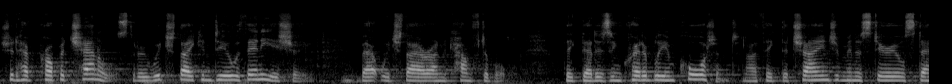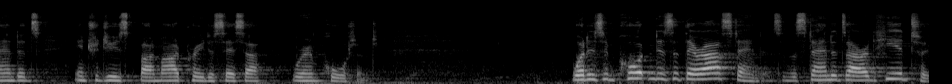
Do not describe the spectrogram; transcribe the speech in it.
should have proper channels through which they can deal with any issue about which they are uncomfortable. I think that is incredibly important, and I think the change in ministerial standards introduced by my predecessor were important. What is important is that there are standards, and the standards are adhered to.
